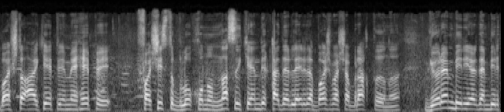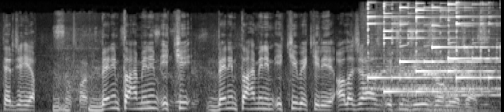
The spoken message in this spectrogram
başta AKP, MHP faşist blokunun nasıl kendi kaderleriyle baş başa bıraktığını gören bir yerden bir tercih yap. Benim tahminim iki benim tahminim iki vekili alacağız, üçüncüyü zorlayacağız.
